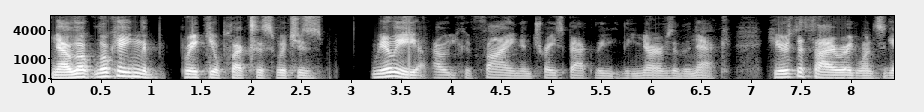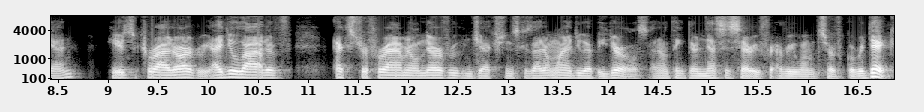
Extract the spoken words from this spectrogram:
Now, lo- locating the brachial plexus, which is really how you could find and trace back the, the nerves of the neck. Here's the thyroid once again. Here's the carotid artery. I do a lot of extraforaminal nerve root injections because I don't want to do epidurals. I don't think they're necessary for everyone with cervical radic.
